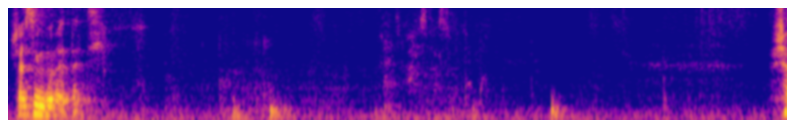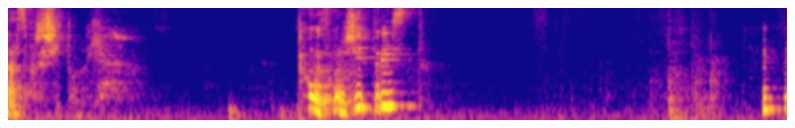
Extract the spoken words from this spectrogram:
și a singurătății. Asta suntem. Și a sfârșitului. Un sfârșit trist.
